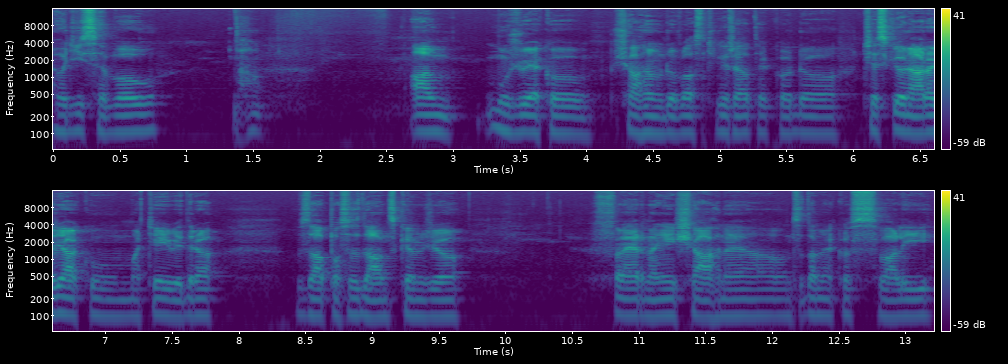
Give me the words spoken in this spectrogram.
hodí sebou No. a můžu jako šáhnout do vlastních řad, jako do českého nároďáku Matěj Vidra v zápase s Dánskem, že jo. Frér na něj šáhne a on se tam jako svalí.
